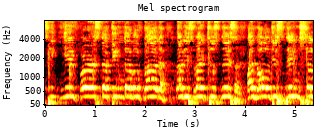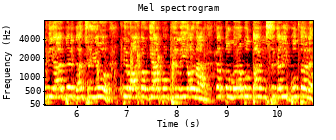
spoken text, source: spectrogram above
Seek ye first the kingdom of God and His righteousness, and all these things shall be added unto you. Pero atong gihapong pilion, katong mga butang sa kalibutan,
